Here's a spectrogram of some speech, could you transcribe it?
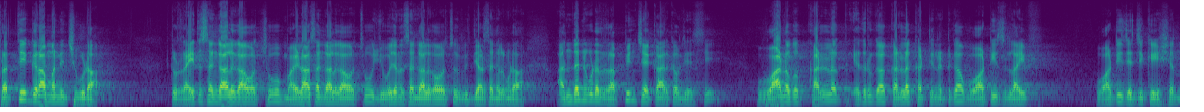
ప్రతి గ్రామం నుంచి కూడా ఇటు రైతు సంఘాలు కావచ్చు మహిళా సంఘాలు కావచ్చు యువజన సంఘాలు కావచ్చు విద్యార్థి సంఘాలు కూడా అందరినీ కూడా రప్పించే కార్యక్రమం చేసి వాళ్ళకు కళ్ళ ఎదురుగా కళ్ళ కట్టినట్టుగా what is life what is education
